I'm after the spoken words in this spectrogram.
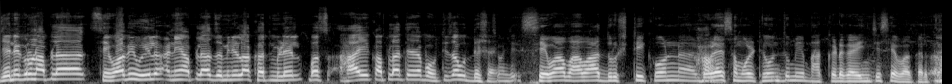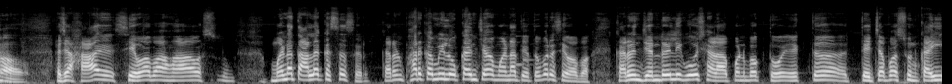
जेणेकरून आपल्या सेवा बी होईल आणि आपल्या जमिनीला खत मिळेल. बस हा एक आपला त्या भोवतीचा उद्देश आहे. म्हणजे सेवा भावा दृष्टिकोन डोळ्यासमोर ठेवून तुम्ही भाकड गायींची सेवा करता. हो. अच्छा हा सेवाभाव हा मनात आला कसं सर? कारण फार कमी लोकांच्या मनात येतो बरं सेवाभाव. कारण जनरली गोशाळा आपण बघतो एक तर त्याच्यापासून काही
